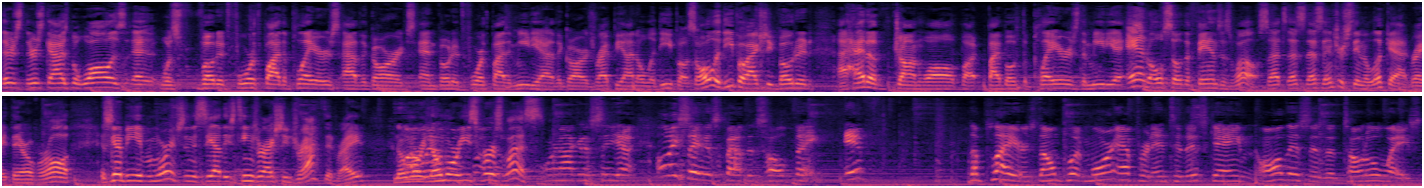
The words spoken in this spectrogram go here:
there's there's guys, but Wall is uh, was voted fourth by the players out of the guards and voted fourth by the media out of the guards, right behind Oladipo. So Oladipo actually voted ahead of John Wall by, by both the players, the media, and also the fans as well. So that's that's that's interesting to look at right there. Overall, it's going to be even more interesting to see how these teams are actually drafted. Right? No Well, more no more East well, versus West. We're not going to see. Uh, let me say this about this whole thing. If the players don't put more effort into this game, all this is a total waste.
